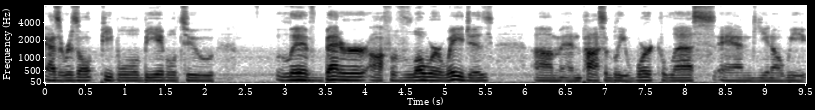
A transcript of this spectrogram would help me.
as a result people will be able to live better off of lower wages um, and possibly work less and you know we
